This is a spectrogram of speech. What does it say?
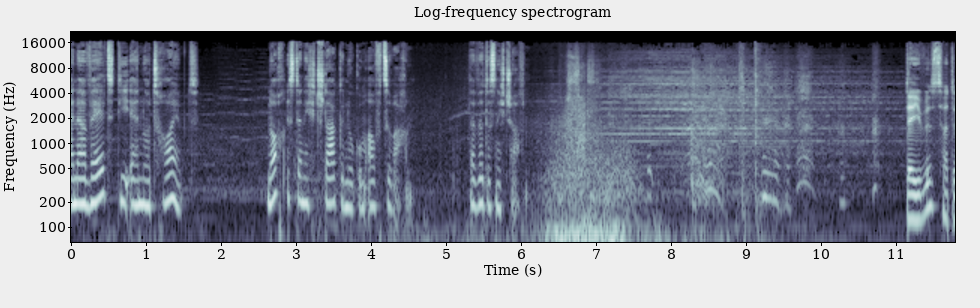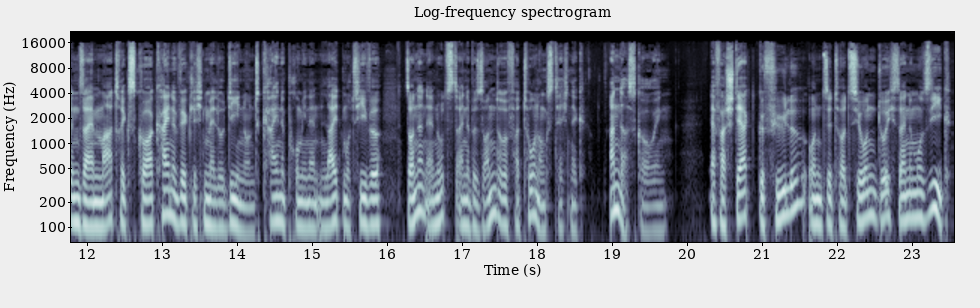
einer Welt, die er nur träumt. Noch ist er nicht stark genug, um aufzuwachen. Er wird es nicht schaffen. Davis hat in seinem Matrix-Score keine wirklichen Melodien und keine prominenten Leitmotive, sondern er nutzt eine besondere Vertonungstechnik, Underscoring. Er verstärkt Gefühle und Situationen durch seine Musik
